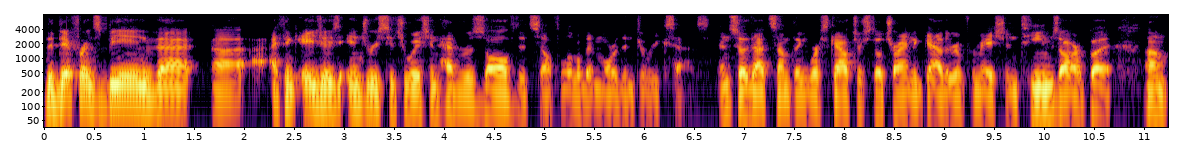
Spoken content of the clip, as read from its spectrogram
The difference being that uh, I think AJ's injury situation had resolved itself a little bit more than Dariq's has. And so that's something where scouts are still trying to gather information, teams are, but um,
